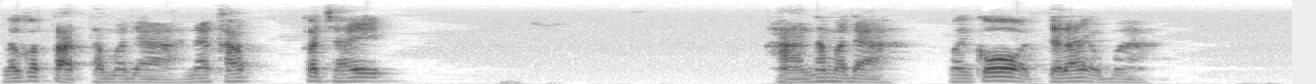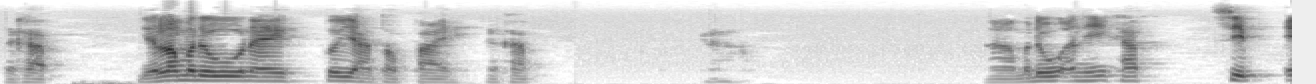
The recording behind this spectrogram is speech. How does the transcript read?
แล้วก็ตัดธรรมดานะครับ ก็ใช้หารธรรมดา มันก็จะได้ออกมานะครับ เดี๋ยวเรามาดูในตัวอย่างต่อไปนะครับมาดูอันนี้ครับ 10a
